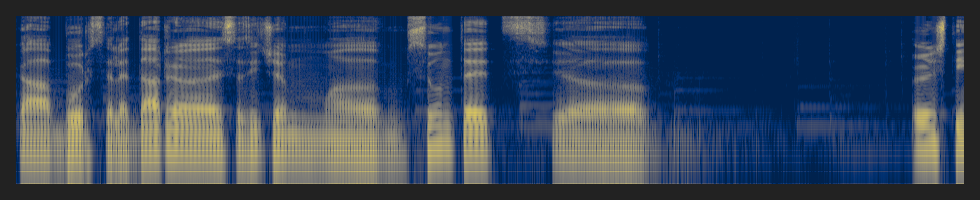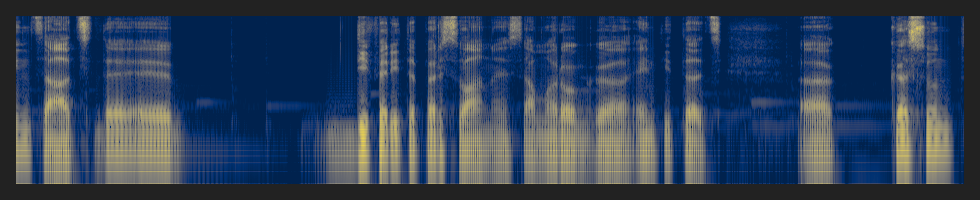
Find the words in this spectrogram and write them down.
ca bursele, dar uh, să zicem uh, sunteți uh, înștiințați de diferite persoane sau, mă rog, uh, entități. Uh, că sunt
